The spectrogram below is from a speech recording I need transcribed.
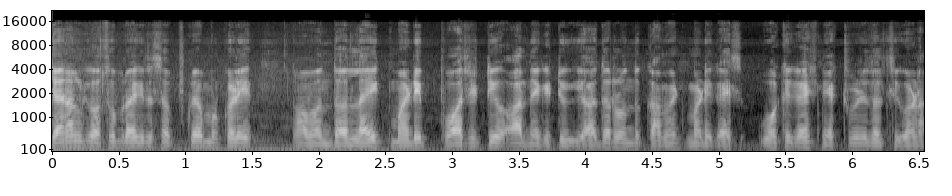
ಚಾನಲ್ಗೆ ಹೊಸಬ್ರಾಗಿದ್ದರೆ ಸಬ್ಸ್ಕ್ರೈಬ್ ಮಾಡ್ಕೊಳ್ಳಿ. ಒಂದು ಲೈಕ್ ಮಾಡಿ ಪಾಸಿಟಿವ್ ಆರ್ ನೆಗೆಟಿವ್ ಯಾವ್ದಾದ್ರು ಒಂದು ಕಮೆಂಟ್ ಮಾಡಿ ಗಾಯ್ಸ್ ಓಕೆ ಗಾಯ್ಸ್ ನೆಕ್ಸ್ಟ್ ವೀಡಿಯೋದಲ್ಲಿ ಸಿಗೋಣ.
